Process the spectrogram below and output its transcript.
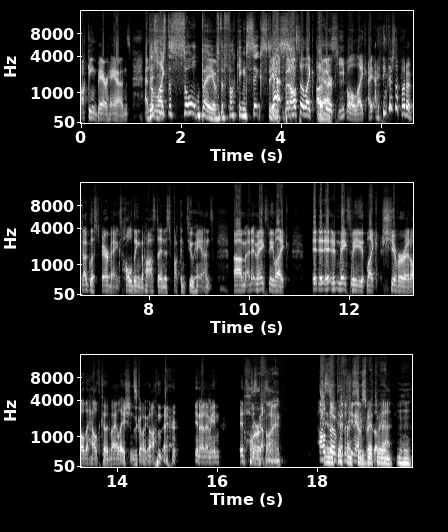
fucking bare hands, and this then like was the Salt Bae of the fucking 60s yeah, but also like other Yes. people. Like I, I think there's a photo of Douglas Fairbanks holding the pasta in his fucking two hands, um, and it makes me like it, it, it makes me like shiver at all the health code violations going on there. you know what I mean? It's disgusting. Horrifying Also, the fettuccine differences Alfredo between bad. Mhm.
